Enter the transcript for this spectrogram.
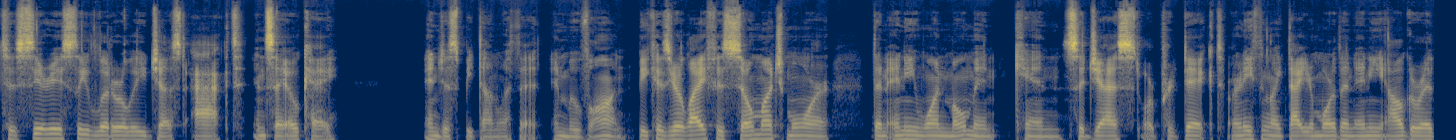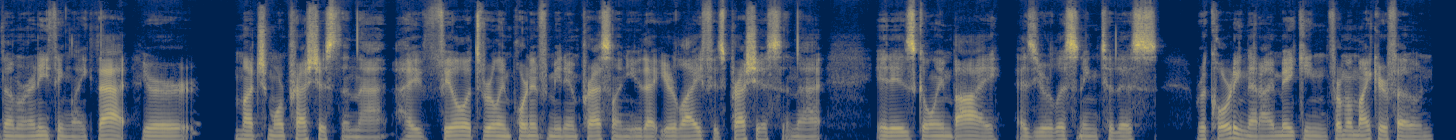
to seriously, literally just act and say, okay, and just be done with it and move on. Because your life is so much more than any one moment can suggest or predict or anything like that. You're more than any algorithm or anything like that. You're much more precious than that. I feel it's really important for me to impress on you that your life is precious and that it is going by as you're listening to this recording that I'm making from a microphone.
